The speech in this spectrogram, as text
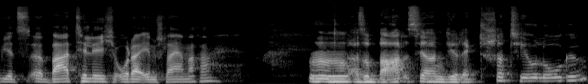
Jetzt äh, Bart Tillich oder eben Schleiermacher? Hm, also Barth ist ja ein dialektischer Theologe,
